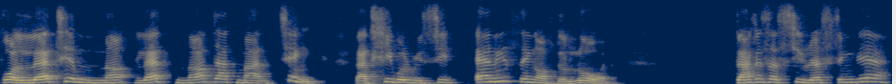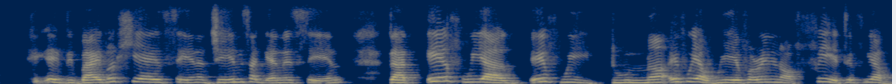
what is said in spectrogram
For let him not let not that man think that he will receive anything of the Lord. That is a serious thing there. Eh, the Bible here is saying, James again is saying, that if we are, if we do not, if we are wavering in our faith, if we have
